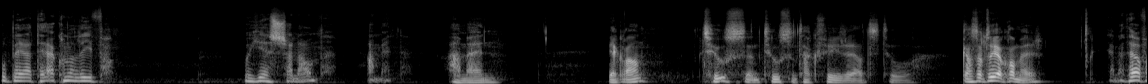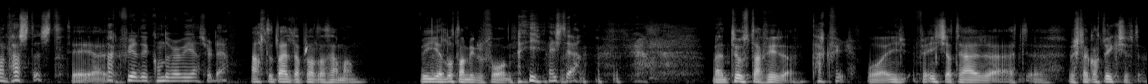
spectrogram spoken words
og bare til jeg kunne liv. Og i Jesu navn. Amen. Amen. Jeg kan. Tusen, tusen takk for at du gassar du jeg kom her. Ja, men det var fantastisk. Det er... Takk for at jeg kunne være ved etter det. Alt er deilig å prate sammen. Vi er låta mikrofon. ja, ikke det. Men tusen takk for det. Takk for det. Og for ikke at det er et uh, virkelig godt vikskifte.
